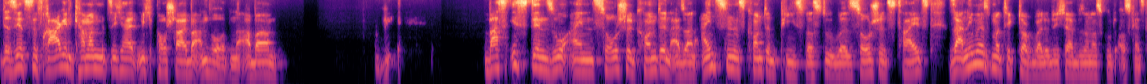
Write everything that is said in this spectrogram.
das ist jetzt eine Frage, die kann man mit Sicherheit nicht pauschal beantworten, aber wie, was ist denn so ein Social Content, also ein einzelnes Content Piece, was du über Socials teilst? Sag, nehmen wir jetzt mal TikTok, weil du dich ja besonders gut auskennst.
